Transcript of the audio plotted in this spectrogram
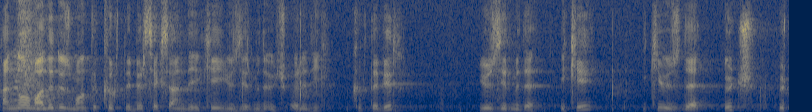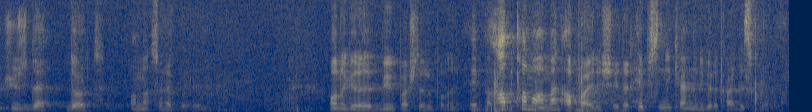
Hani normalde düz mantık 40'da 1, 80'de 2, 120'de 3 öyle değil. 40'da 1, 120'de 2, 200'de 3, 300'de 4. Ondan sonra hep böyle. Ona göre büyük başların falan. Hep tamamen apayrı şeyler. Hepsinin kendine göre kaidesi kuralı var.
